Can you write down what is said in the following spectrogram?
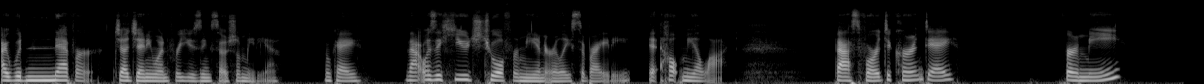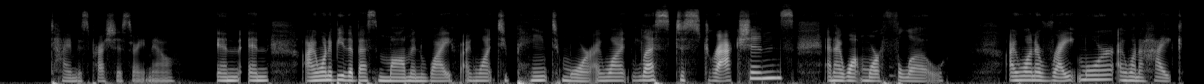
I would never judge anyone for using social media. Okay? That was a huge tool for me in early sobriety. It helped me a lot. Fast forward to current day. For me, time is precious right now. And and I want to be the best mom and wife. I want to paint more. I want less distractions and I want more flow. I want to write more. I want to hike.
